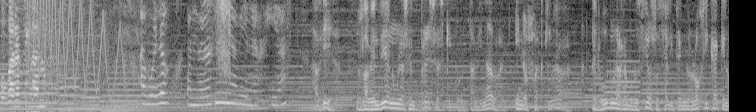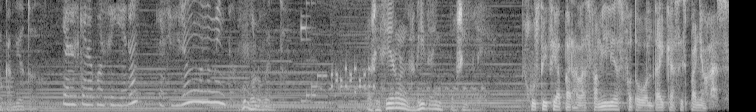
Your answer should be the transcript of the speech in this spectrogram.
Hogar activado. Abuelo, cuando eras niña había energía. Había. Nos la vendían unas empresas que contaminaban y nos facturaban. Pero hubo una revolución social y tecnológica que lo cambió todo. Y a los que lo consiguieron, les hicieron un monumento. Un monumento. Nos hicieron la vida imposible. Justicia para las familias fotovoltaicas españolas.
